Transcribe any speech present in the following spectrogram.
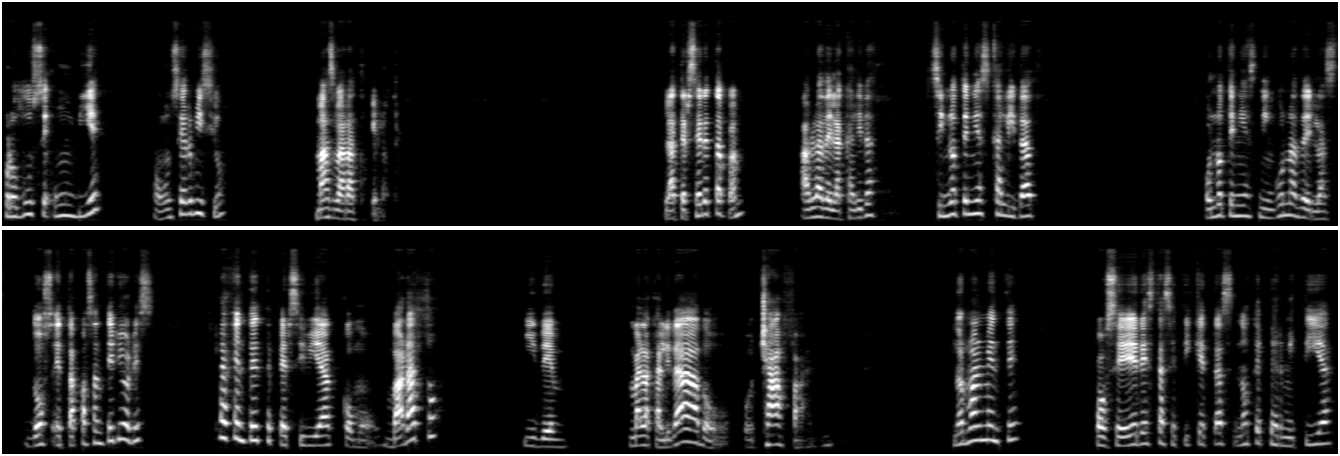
produce un bien o un servicio más barato que el otro. La tercera etapa habla de la calidad si no tenías calidad o no tenías ninguna de las dos etapas anteriores, la gente te percibía como barato y de mala calidad o, chafa. Normalmente, poseer estas etiquetas no te permitía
